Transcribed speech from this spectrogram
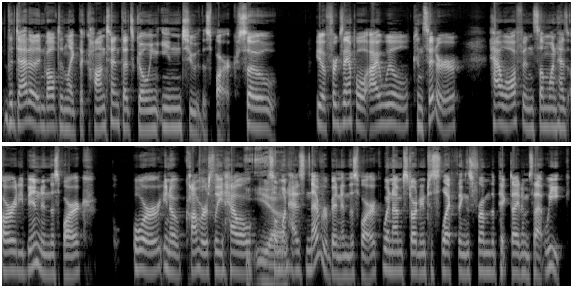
the data involved in like the content that's going into the Spark. So, you know, for example, I will consider how often someone has already been in the Spark or, you know, conversely how Yeah. someone has never been in the Spark when I'm starting to select things from the picked items that week.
